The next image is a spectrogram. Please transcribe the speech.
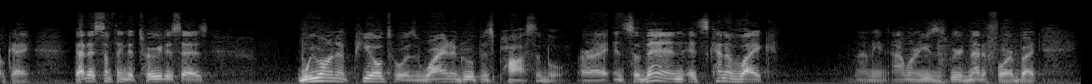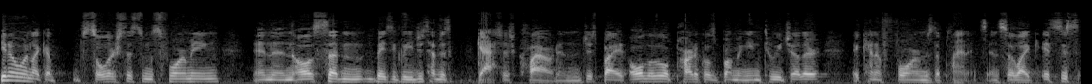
okay? That is something that Toyota says, we want to appeal to as wide a group as possible, all right? And so then it's kind of like, I mean, I want to use this weird metaphor, but you know when like a solar system's forming, and then all of a sudden, basically, you just have this gaseous cloud, and just by all the little particles bumping into each other, it kind of forms the planets. And so, like, it's this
